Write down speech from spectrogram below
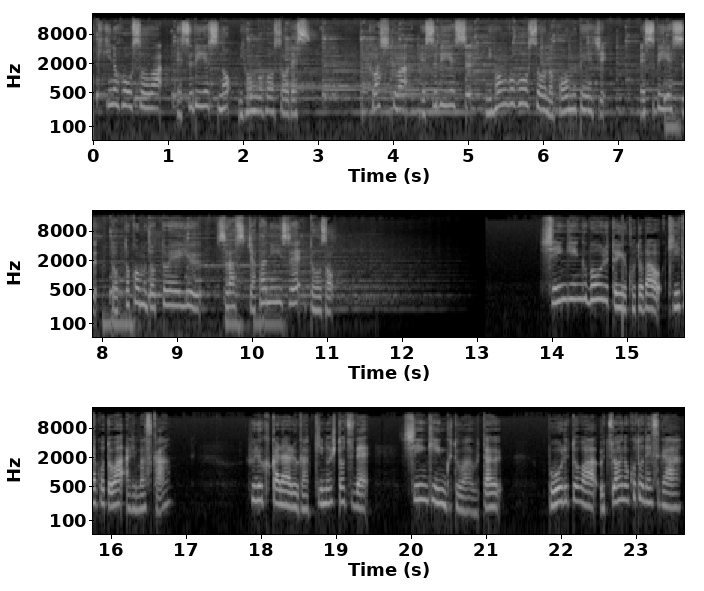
聞きの放送は SBS の日本語放送です。詳しくは SBS 日本語放送のホームページ sbs.com.au スラスジャパニーズへどうぞ。シンギングボールという言葉を聞いたことはありますか？古くからある楽器の一つで、シンギングとは歌う、ボールとは器のことですが、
